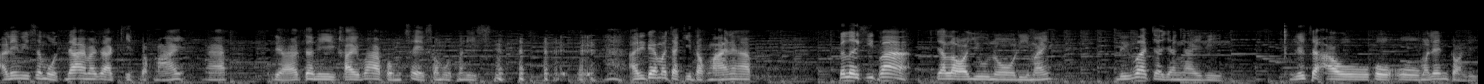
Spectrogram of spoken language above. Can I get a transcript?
อันนี้มีสมุดได้มาจากกิจดอกไม้นะครับ เดี๋ยวจะมีใครว่าผมเสกสมุดมาอีก อันนี้ได้มาจากกิจดอกไม้นะครับ ก็เลยคิดว่าจะรอยูโนดีไหม หรือว่าจะยังไงดี หรือจะเอาโฮโอมาเล่นก่อนดี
